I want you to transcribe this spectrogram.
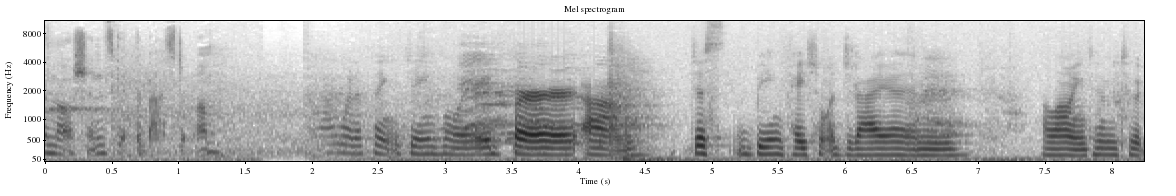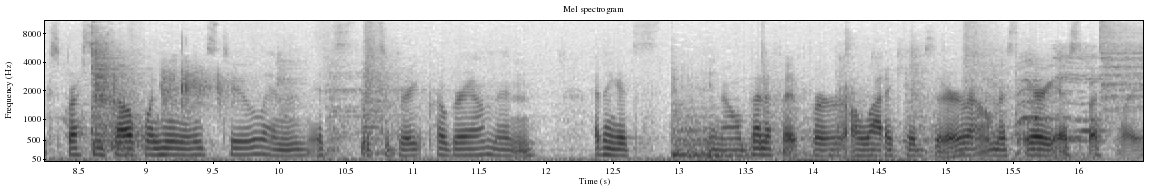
emotions get the best of him. I want to thank Jane Boyd for um, just being patient with Jediah and allowing him to express himself when he needs to and it's it's a great program and I think it's you know a benefit for a lot of kids that are around this area especially.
